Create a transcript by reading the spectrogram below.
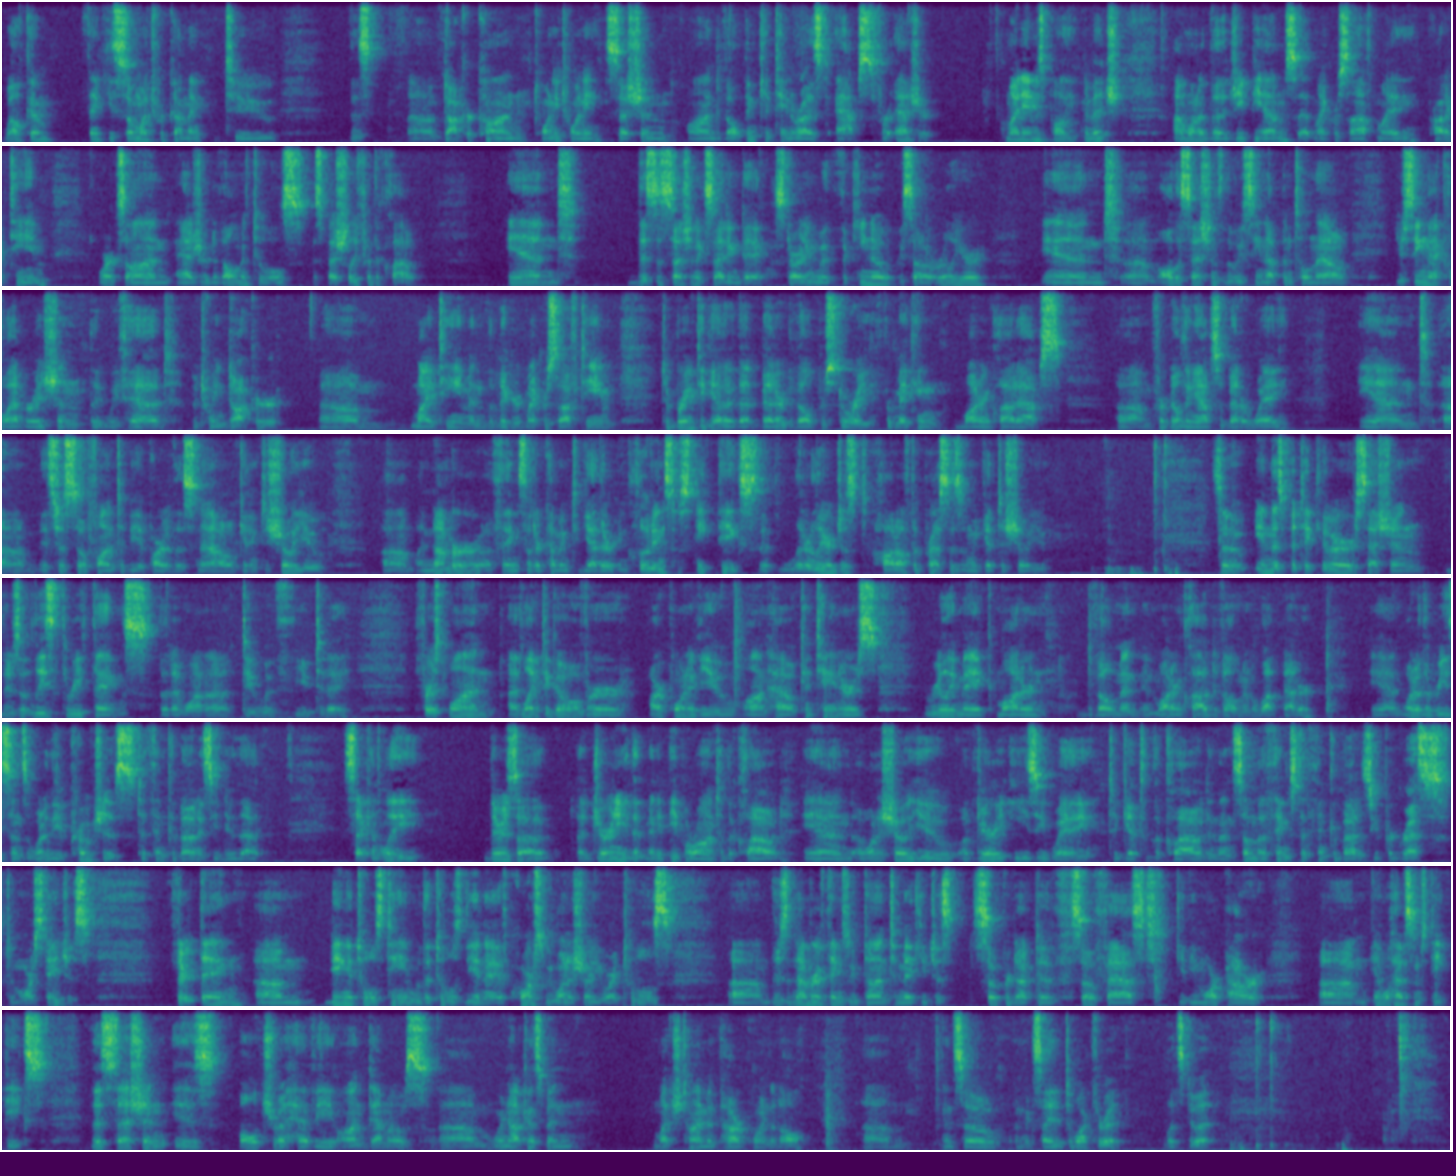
Welcome. Thank you so much for coming to this um, DockerCon 2020 session on developing containerized apps for Azure. My name is Paul Yuknewicz. I'm one of the GPMs at Microsoft. My product team works on Azure development tools, especially for the cloud. And this is such an exciting day, starting with the keynote we saw earlier and um, all the sessions that we've seen up until now. You're seeing that collaboration that we've had between Docker, um, my team, and the bigger Microsoft team to bring together that better developer story for making modern cloud apps, um, for building apps a better way. And um, it's just so fun to be a part of this now, getting to show you um, a number of things that are coming together, including some sneak peeks that literally are just hot off the presses and we get to show you. So in this particular session, there's at least three things that I want to do with you today. First one, I'd like to go over our point of view on how containers really make modern development and modern cloud development a lot better and what are the reasons what are the approaches to think about as you do that. Secondly, there's a, a journey that many people are on to the cloud, and I want to show you a very easy way to get to the cloud, and then some of the things to think about as you progress to more stages. Third thing, um, being a tools team with a tools DNA, of course we want to show you our tools. Um, there's a number of things we've done to make you just so productive, so fast, give you more power, um, and we'll have some sneak peeks. This session is ultra heavy on demos. Um, we're not going to spend much time in PowerPoint at all. Um, and so I'm excited to walk through it. Let's do it.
